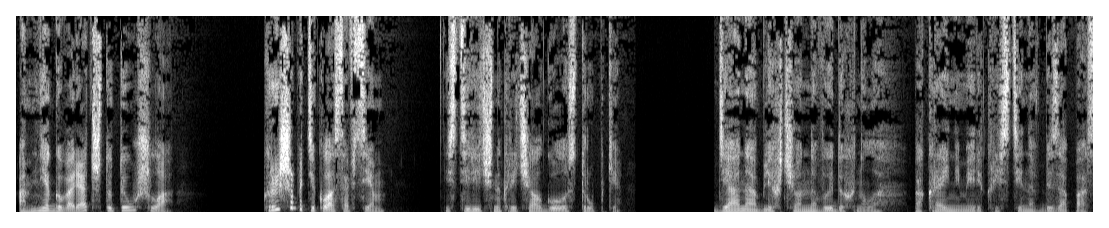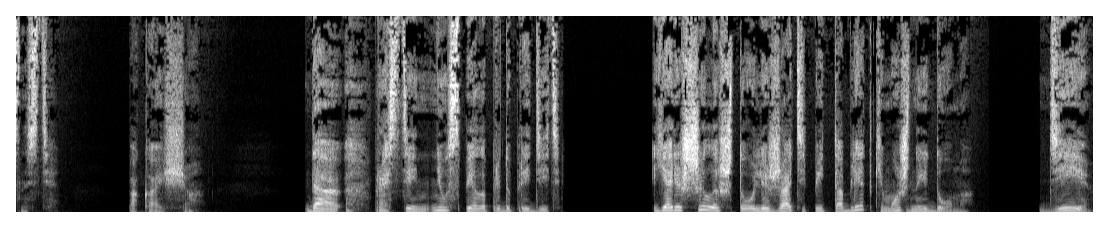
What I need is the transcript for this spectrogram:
а мне говорят, что ты ушла. Крыша потекла совсем?» — истерично кричал голос трубки. Диана облегченно выдохнула. По крайней мере, Кристина в безопасности. Пока еще. Да, прости, не успела предупредить. Я решила, что лежать и пить таблетки можно и дома. Ди,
